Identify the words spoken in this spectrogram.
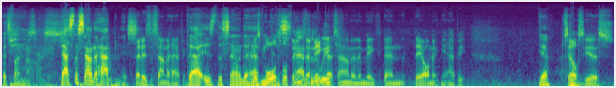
that's fine. That's the sound of happiness. that is the sound of happiness. that is the sound of happiness. There's multiple things After that the make that sound, and it make and they all make me happy. Yeah. Celsius.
